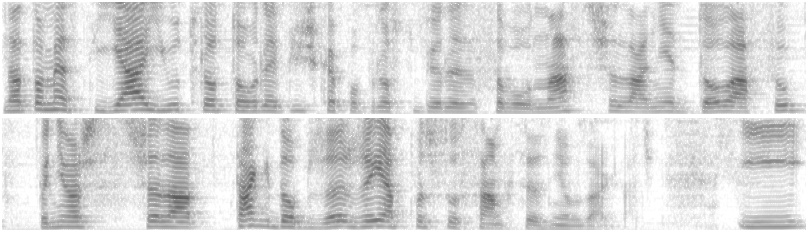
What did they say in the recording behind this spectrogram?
Natomiast ja jutro tą repliczkę po prostu biorę ze sobą na strzelanie do lasu, ponieważ strzela tak dobrze, że ja po prostu sam chcę z nią zagrać. I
